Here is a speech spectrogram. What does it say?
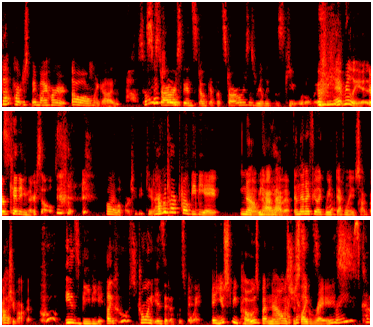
that part just made my heart. Oh my god, so many so Star. Wars fans don't get that Star Wars is really this cute little movie. it really is. They're kidding themselves. oh, I love R two D two. Have we talked about BB eight? no, we, No, we haven't. haven't. And then I feel like we definitely need to talk about Uh, Chewbacca. Is BB eight? Like whose droid is it at this point? It used to be Poe's, but now it's I just like it's Rey's. Rey's, 'Cause-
